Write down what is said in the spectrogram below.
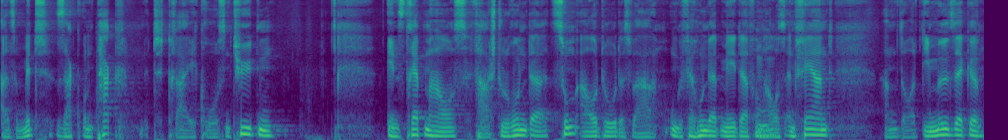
also mit Sack und Pack, mit drei großen Tüten ins Treppenhaus, Fahrstuhl runter zum Auto, das war ungefähr 100 Meter vom mhm. Haus entfernt, haben dort die Müllsäcke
